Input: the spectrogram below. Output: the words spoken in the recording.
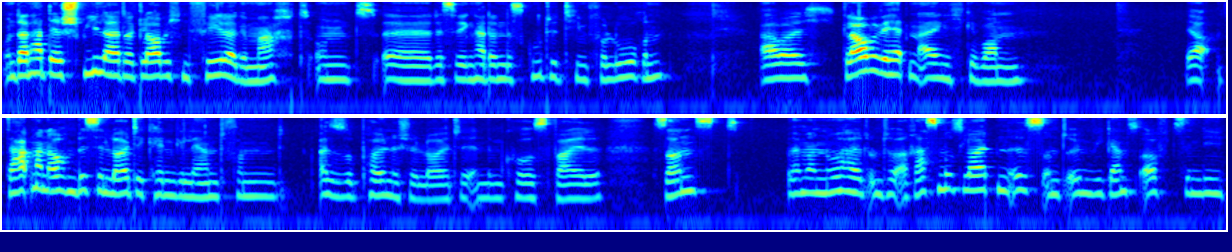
Und dann hat der Spielleiter, glaube ich, einen Fehler gemacht und äh, deswegen hat dann das gute Team verloren. Aber ich glaube, wir hätten eigentlich gewonnen. Ja, da hat man auch ein bisschen Leute kennengelernt von, also so polnische Leute in dem Kurs, weil sonst, wenn man nur halt unter Erasmus-Leuten ist und irgendwie ganz oft sind die,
